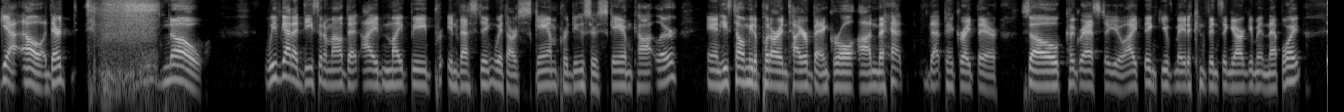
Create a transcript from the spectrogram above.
Yeah. Oh, they're no. We've got a decent amount that I might be pr- investing with our scam producer, Scam Kotler, and he's telling me to put our entire bankroll on that that pick right there. So, congrats to you. I think you've made a convincing argument in that point.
